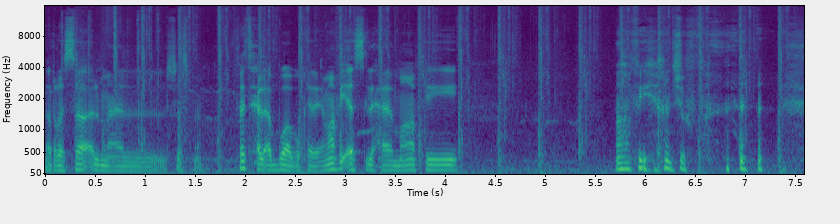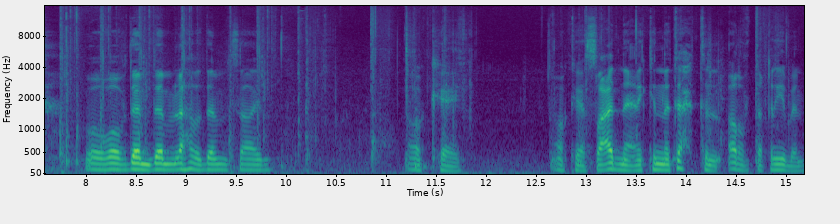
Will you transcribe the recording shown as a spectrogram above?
الرسائل مع شو اسمه فتح الأبواب وكذا. يعني ما في أسلحة ما في ما في خلينا نشوف. wow دم دم لحظة دم سايل. okay. okay صعدنا يعني كنا تحت الأرض تقريبا.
